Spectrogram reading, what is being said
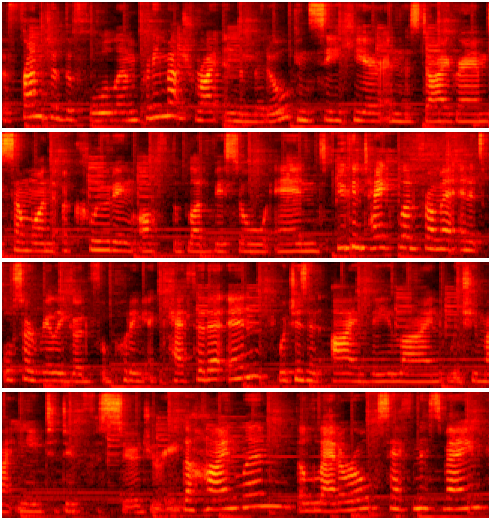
the front of the forelimb, pretty much right in the middle. You can see here in this diagram someone occluding off the blood vessel and you can take blood from it and it's also really good for putting a catheter in, which is an IV line, which you might need to do for surgery. The hind limb, the lateral saphenous vein,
